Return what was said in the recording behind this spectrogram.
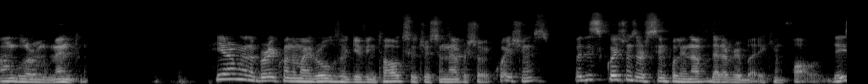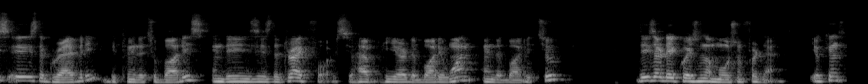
angular momentum. Here I'm going to break one of my rules of giving talks, which is to never show equations, but these equations are simple enough that everybody can follow. This is the gravity between the two bodies, and this is the drag force. You have here the body one and the body two. These are the equations of motion for them. You can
